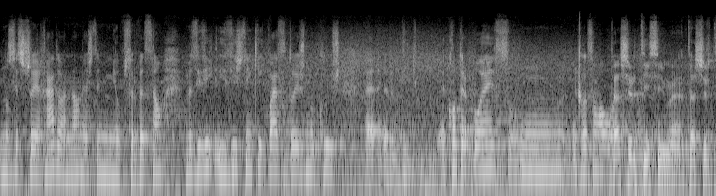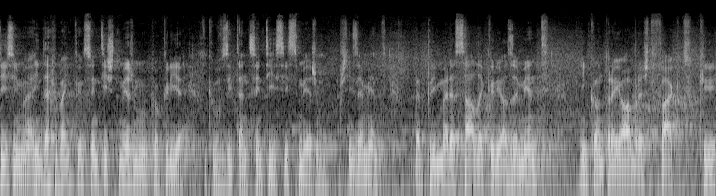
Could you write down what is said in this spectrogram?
não sei se estou errado ou não nesta minha observação, mas existem aqui quase dois núcleos, uh, contrapõem-se um em relação ao outro. Estás certíssima, estás certíssima. Ainda bem que sentiste mesmo o que eu queria que o visitante sentisse, isso mesmo, precisamente. A primeira sala, curiosamente, encontrei obras de facto que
